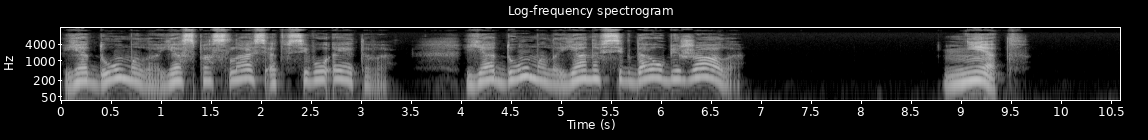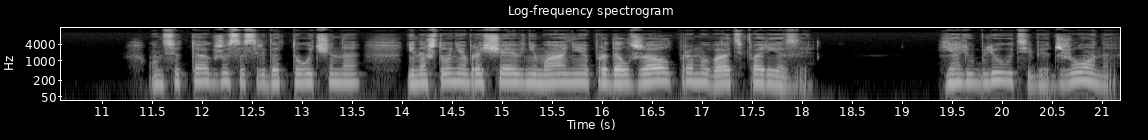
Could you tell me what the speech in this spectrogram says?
Я думала, я спаслась от всего этого. Я думала, я навсегда убежала». «Нет!» Он все так же сосредоточенно, ни на что не обращая внимания, продолжал промывать порезы. «Я люблю тебя, Джона!»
